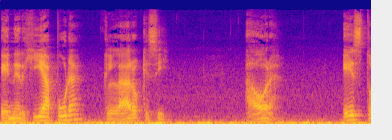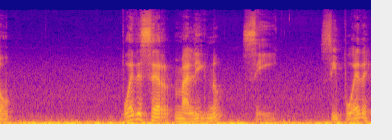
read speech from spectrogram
Energía pura, claro que sí. Ahora, esto puede ser maligno, sí, sí puede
